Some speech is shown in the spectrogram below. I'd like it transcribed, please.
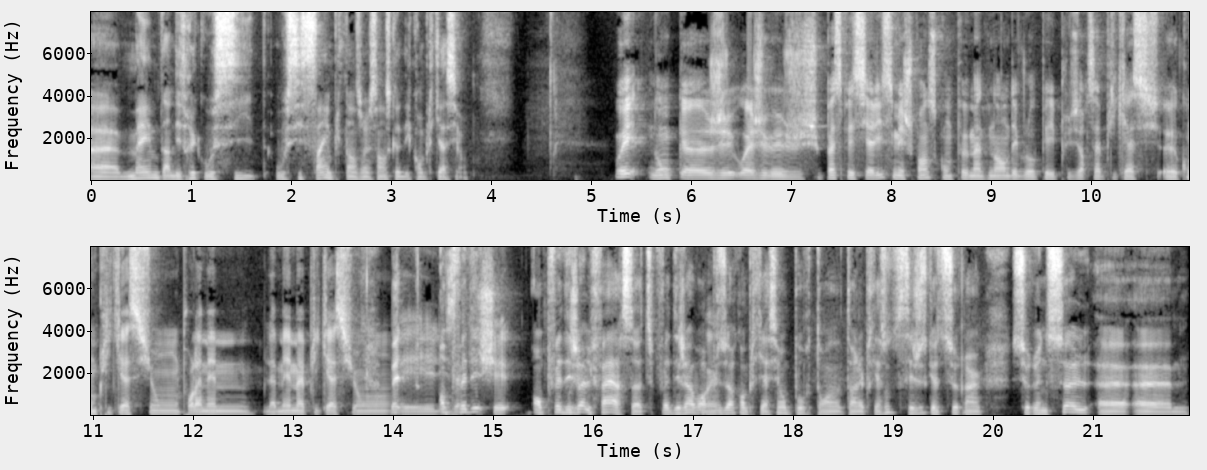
euh, même dans des trucs aussi, aussi simples dans un sens que des complications. Oui, donc euh, je, ouais, je, je, suis pas spécialiste, mais je pense qu'on peut maintenant développer plusieurs applications, euh, complications pour la même, la même application ben, et on pouvait On pouvait déjà le faire, ça. Tu pouvais déjà avoir plusieurs complications pour ton, ton application. C'est juste que sur un, sur une seule euh,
